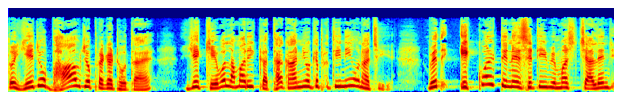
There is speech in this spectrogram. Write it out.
तो ये जो भाव जो प्रकट होता है, ये केवल हमारी कथा कहानियों के प्रति नहीं होना चाहिए। With equal tenacity we must challenge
